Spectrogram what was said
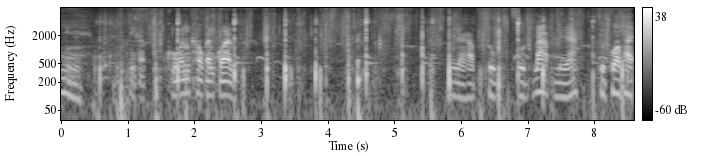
โหนี่นี่ครับโคนเข้ากันก่อนเมนี่แหละครับสูตรสูตรลาบเหนือสูตรครัวไผ่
